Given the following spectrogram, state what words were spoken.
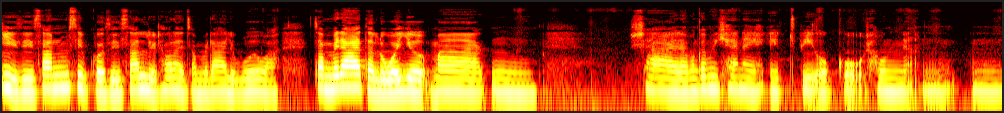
กี่ซีซั่นสิบกว่าซีซั่นหรือเท่าไหร่จำไม่ได้หรือ over วะจำไม่ได้แต่รู้ว่าเยอะมาก อืมใช่แล้วมันก็มีแค่ใน HBO Go เท่านั้น อืม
